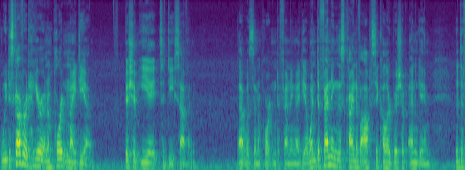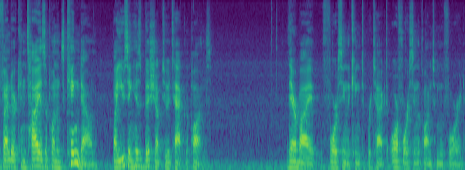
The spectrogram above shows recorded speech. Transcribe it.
we discovered here an important idea bishop e8 to d7. That was an important defending idea. When defending this kind of opposite color bishop endgame, the defender can tie his opponent's king down by using his bishop to attack the pawns, thereby forcing the king to protect or forcing the pawn to move forward.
